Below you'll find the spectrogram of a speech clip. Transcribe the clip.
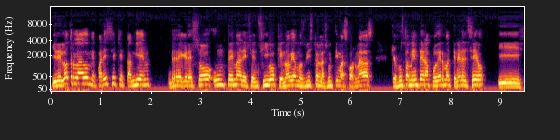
Y del otro lado, me parece que también regresó un tema defensivo que no habíamos visto en las últimas jornadas, que justamente era poder mantener el cero y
